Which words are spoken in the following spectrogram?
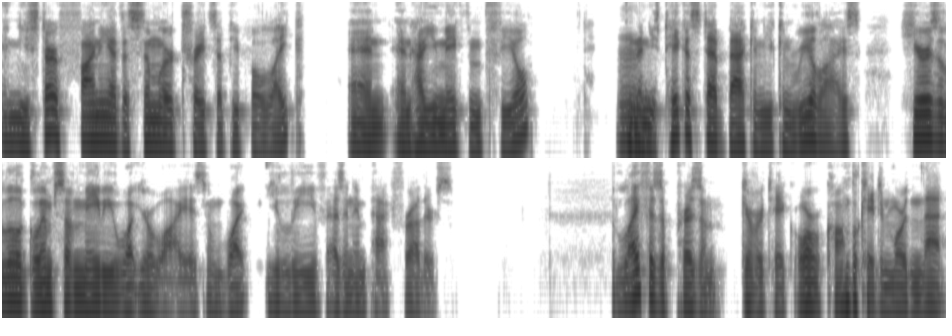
And you start finding out the similar traits that people like and and how you make them feel. And then Mm. you take a step back and you can realize here's a little glimpse of maybe what your why is and what you leave as an impact for others. Life is a prism, give or take, or complicated more than that.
